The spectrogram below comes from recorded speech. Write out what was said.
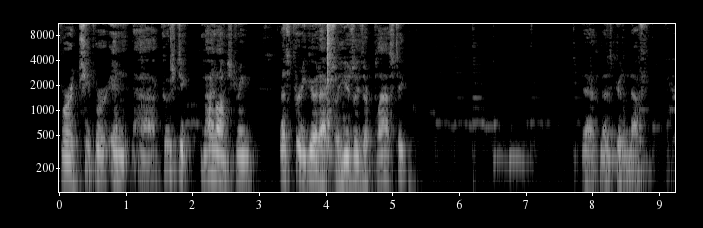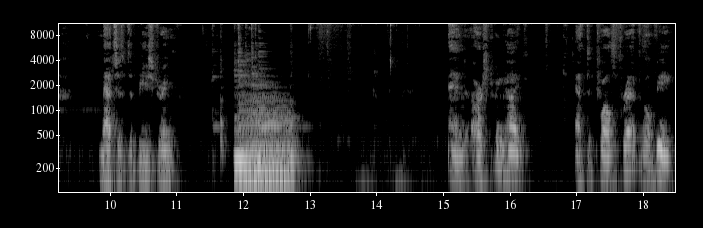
for a cheaper in uh, acoustic nylon string. That's pretty good, actually. Usually they're plastic. Yeah, that's good enough. Matches the B string. And our string height at the 12th fret will be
